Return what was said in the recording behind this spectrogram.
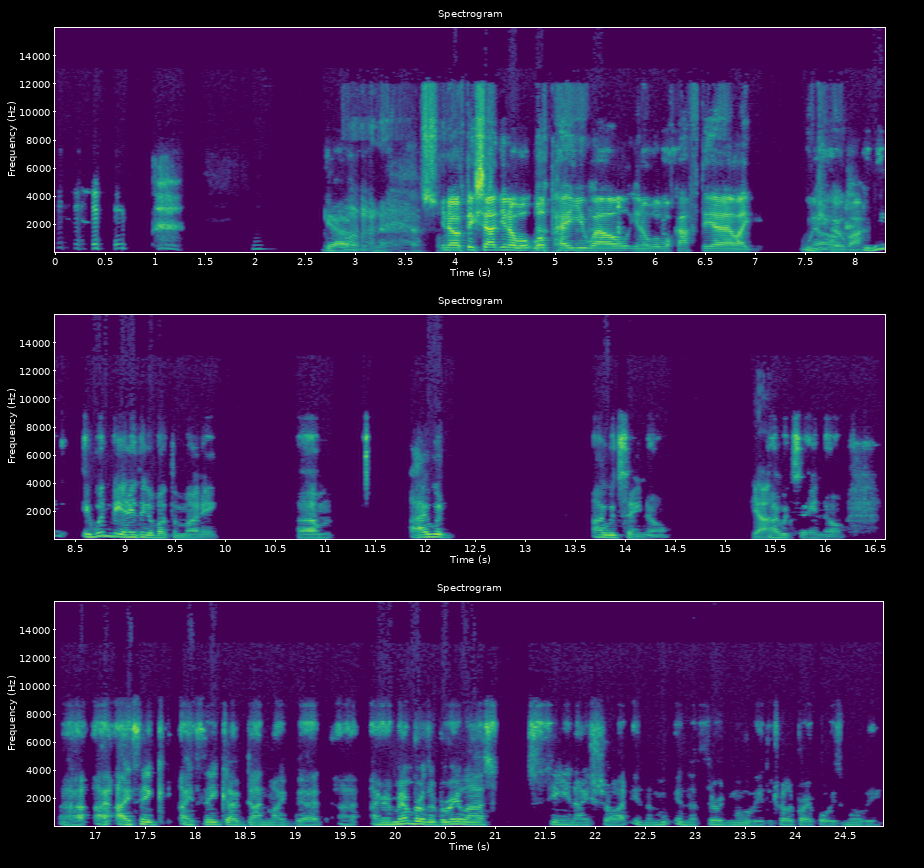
yeah, What an asshole. You know, if they said, you know, we'll, we'll pay you well, you know, we'll look after you, like, would you go back? It wouldn't, it wouldn't be anything about the money. Um, I would, I would say no. Yeah. I would say no. Uh, I, I think I think I've done my bit. Uh, I remember the very last scene I shot in the in the third movie, the Trailer Park Boys movie,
